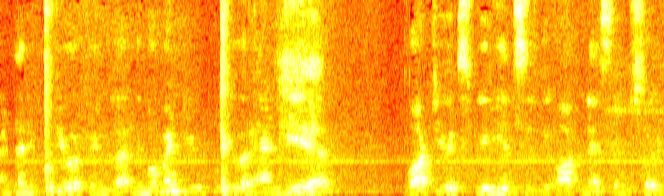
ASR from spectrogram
and then you put your finger. The moment you put your hand here, what you experience is the hardness, and so it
